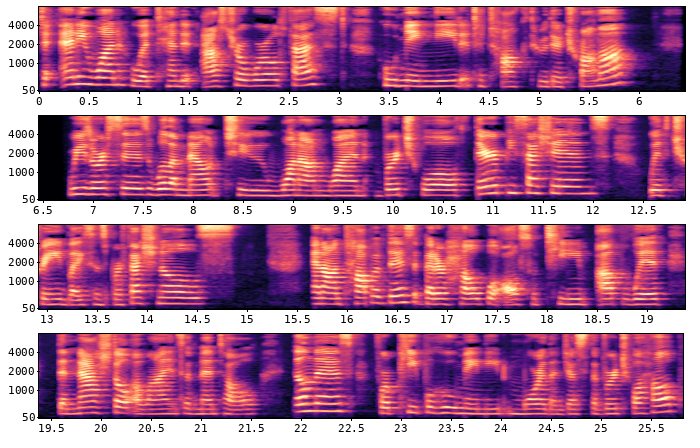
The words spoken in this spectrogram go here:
to anyone who attended Astroworld Fest who may need to talk through their trauma. Resources will amount to one on one virtual therapy sessions with trained licensed professionals. And on top of this, BetterHelp will also team up with the National Alliance of Mental Illness for people who may need more than just the virtual help.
